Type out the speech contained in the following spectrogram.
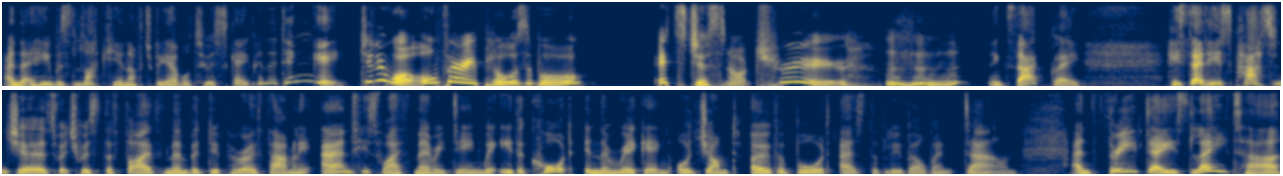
and that he was lucky enough to be able to escape in the dinghy. Do you know what? All very plausible. It's just not true. Mm-hmm, exactly. He said his passengers, which was the five member Duperrault family and his wife Mary Dean, were either caught in the rigging or jumped overboard as the Bluebell went down. And three days later,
